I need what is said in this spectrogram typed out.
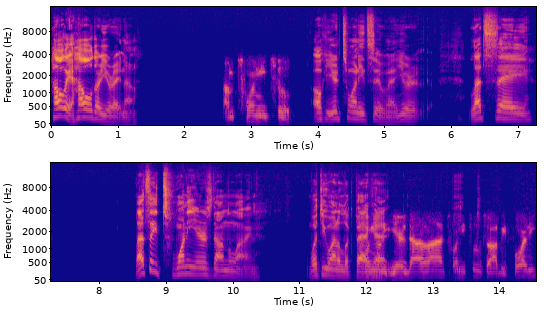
How wait? How old are you right now? I'm 22. Okay, you're 22, man. You're, let's say, let's say 20 years down the line. What do you want to look back 20 at? years down the line, 22, so I'll be 40.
